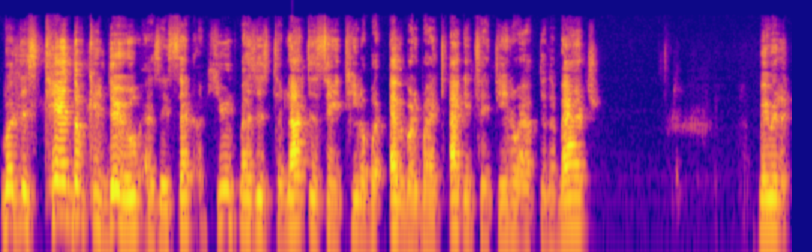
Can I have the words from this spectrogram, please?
what this tandem can do as they sent a huge message to not just Santino but everybody by attacking Santino after the match. Maybe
